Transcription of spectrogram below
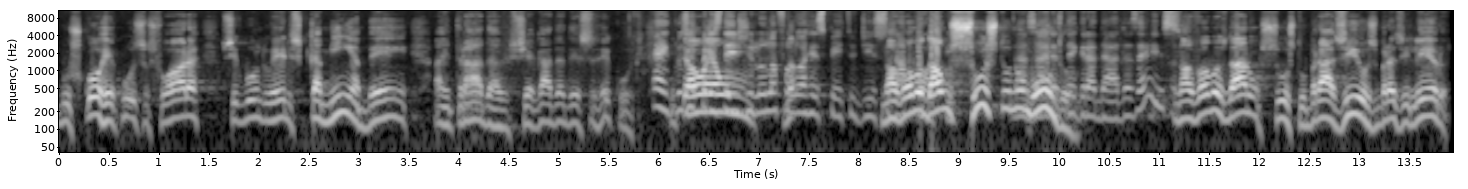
buscou recursos fora, segundo eles, caminha bem a entrada, a chegada desses recursos. É, inclusive então, o presidente é um, Lula falou a respeito disso. Nós vamos dar um susto no mundo. Áreas degradadas, é isso. Nós vamos dar um susto. O Brasil, os brasileiros,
